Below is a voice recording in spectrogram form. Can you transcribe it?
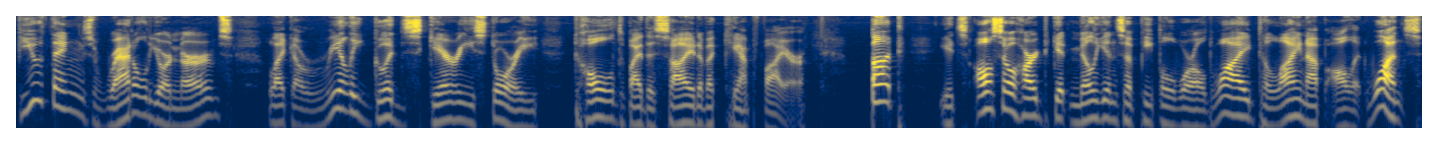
few things rattle your nerves like a really good scary story told by the side of a campfire. But it's also hard to get millions of people worldwide to line up all at once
